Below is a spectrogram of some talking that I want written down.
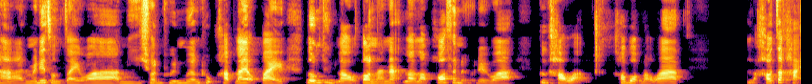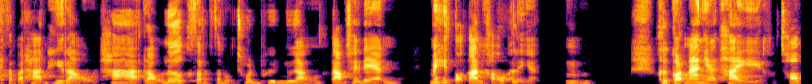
ทานไม่ได้สนใจว่ามีชนพื้นเมืองถูกขับไล่ออกไปรวมถึงเราตอนนั้นอะเรารับข้อเสนอเลยว่า คือเขาอะเขาบอกเราว่า เขาจะขายสัมปทานให้เรา ถ้าเราเลิกสนับสนุนชนพื้นเมืองตามชายแดน ไม่ให้ต่อต้านเขาอะไรเงี้ย อืม คือก่อนหน้านี้ไทยชอบ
